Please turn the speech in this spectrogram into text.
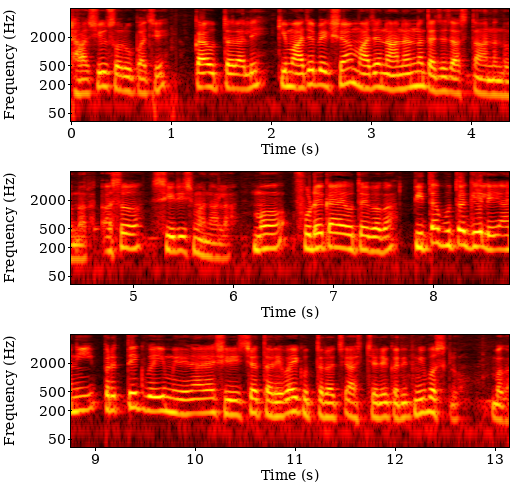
ठाशीव स्वरूपाचे. काय उत्तर आले? की माझ्यापेक्षा माझ्या नानांना त्याचा जास्त आनंद होणार. असं शिरीष म्हणाला. मग पुढे काय होतंय बघा? पिता पुत्र गेले आणि प्रत्येक वेळी मिळणाऱ्या शिरीषच्या तरेवाईक उत्तराचे आश्चर्य करीत मी बसलो. बघा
